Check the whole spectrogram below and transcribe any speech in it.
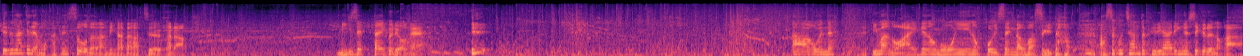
てるだけでも勝てそうだな、味方が強いから。右絶対来るよね。えあー、ごめんね。今の相手の強引のポイセンが上手すぎた。あそこちゃんとクリアリングしてくるのか。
